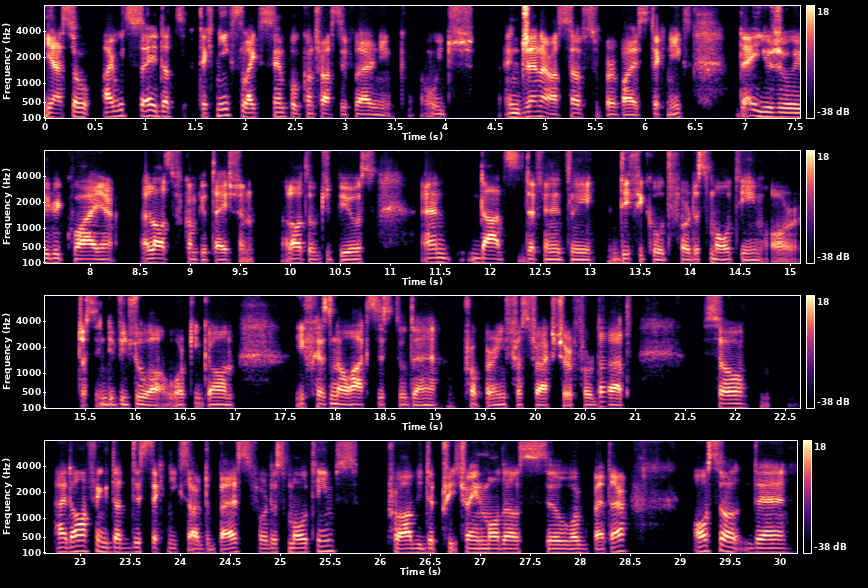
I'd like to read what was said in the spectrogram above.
Yeah, so I would say that techniques like simple contrastive learning, which in general self-supervised techniques, they usually require a lot of computation, a lot of GPUs, and that's definitely difficult for the small team or just individual working on if has no access to the proper infrastructure for that. So I don't think that these techniques are the best for the small teams. Probably the pre-trained models still work better. Also, the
